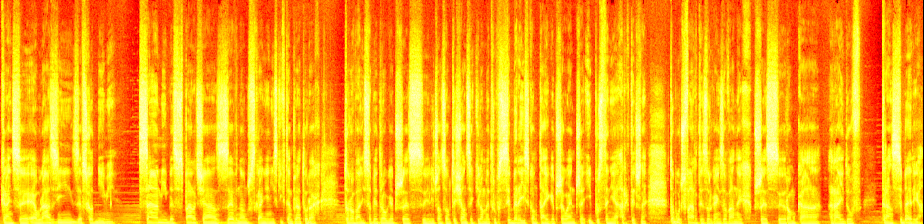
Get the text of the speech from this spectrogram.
krańce Eurazji ze wschodnimi. Sami, bez wsparcia, z zewnątrz, w skrajnie niskich temperaturach, torowali sobie drogę przez liczącą tysiące kilometrów syberyjską tajgę, przełęcze i pustynie arktyczne. To był czwarty zorganizowanych przez Romka rajdów Transsyberia.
